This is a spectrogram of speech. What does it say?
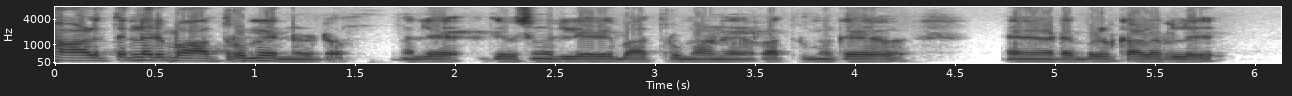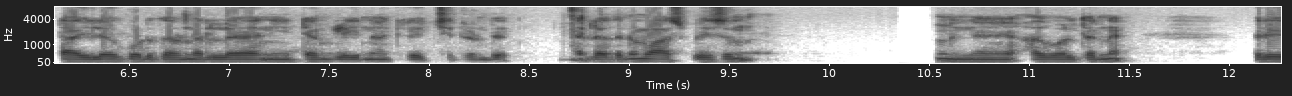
ഹാളിൽ തന്നെ ഒരു ബാത്റൂം വരുന്നു കേട്ടോ. നല്ല അത്യാവശ്യം വലിയൊരു ബാത്റൂമാണ് ബാത്റൂമൊക്കെ ഡബിൾ കളറിൽ ടൈലൊക്കെ കൊടുത്തിട്ടുണ്ട്. നല്ല നീറ്റ് ആൻഡ് ക്ലീൻ ആക്കി വെച്ചിട്ടുണ്ട്. എല്ലാത്തിനും വാഷ് ബേസും പിന്നെ അതുപോലെ തന്നെ ഒരു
